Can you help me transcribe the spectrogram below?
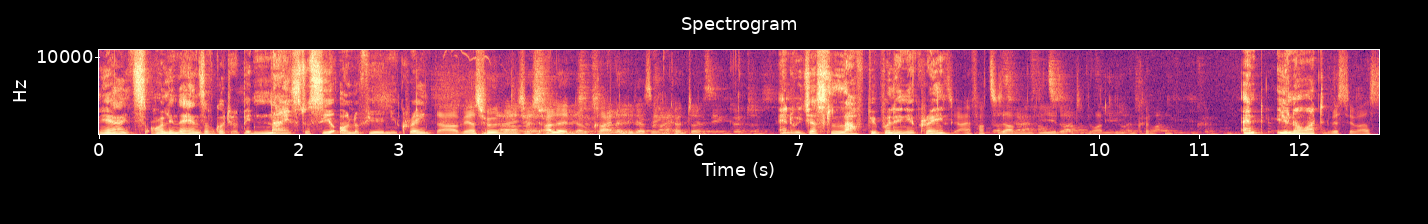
Yeah, it's all in the hands of God. It would be nice to see all of you in Ukraine. da wäre es schön, wenn ich euch alle in der Ukraine wiedersehen könnte. And we just love people in Ukraine. Wir einfach zusammen die Leute dort lieben könnten. And you know what? Wisst ihr was?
